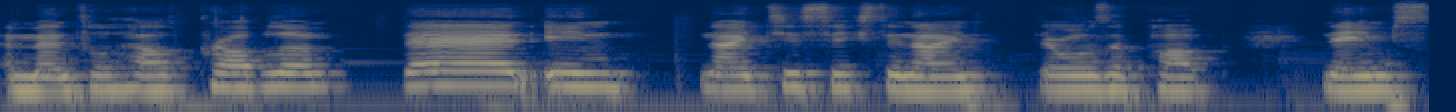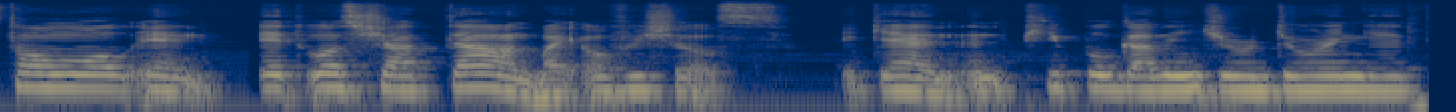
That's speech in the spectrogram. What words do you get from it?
a mental health problem. Then in 1969, there was a pub named Stonewall Inn. It was shut down by officials again, and people got injured during it,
